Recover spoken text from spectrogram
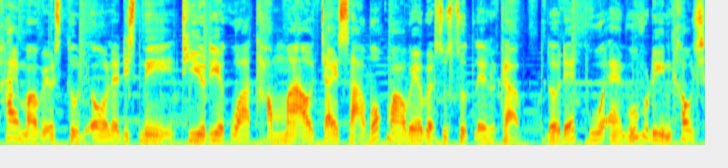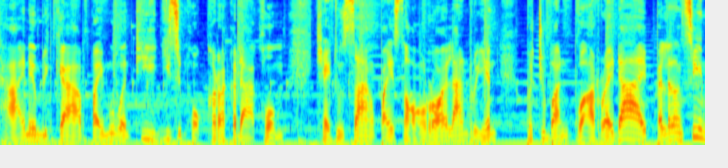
ค่าย Marvel Studio และ Disney ที่เรียกว่าทำมาเอาใจสาวก Marvel แบบสุดๆ เลยละครับ โดย Deadpool and Wolverine เข้าฉายในอเมริกาไปเมื่อวันที่ 26 กรกฎาคม ใช้ทุนสร้างไป 200 ล้านเหรียญ ปัจจุบันกว่ารายได้ไปแล้วทั้งสิ้น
